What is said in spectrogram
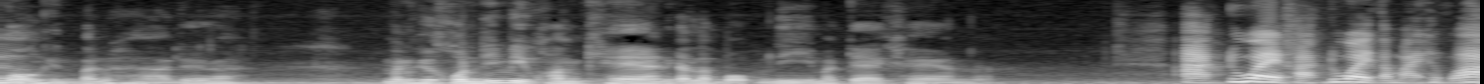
ะมองเห็นปัญหาด้วยนะมันคือคนที่มีความแค้นกับระบบนี้มาแก้แค้นอะอะด้วยค่ะ ด้วยแต่หมายถึงว่า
